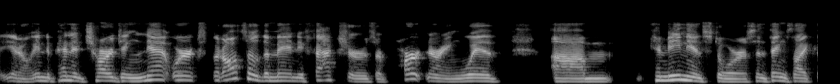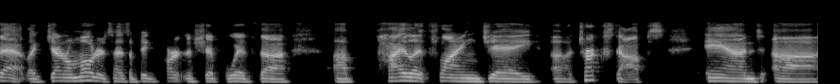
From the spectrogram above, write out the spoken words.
you know independent charging networks, but also the manufacturers are partnering with um, convenience stores and things like that. Like General Motors has a big partnership with uh, uh, Pilot Flying J uh, truck stops, and uh,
